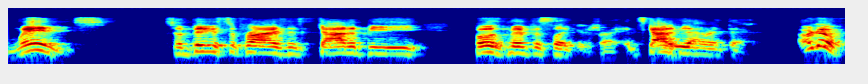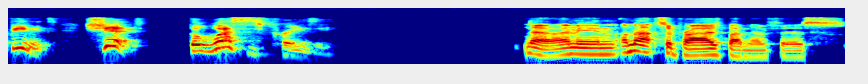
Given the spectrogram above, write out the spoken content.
wins. So biggest surprise has got to be both Memphis Lakers, right? It's got to be that right there. Or no, Phoenix. Shit. The West is crazy. No, I mean, I'm not surprised by Memphis.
